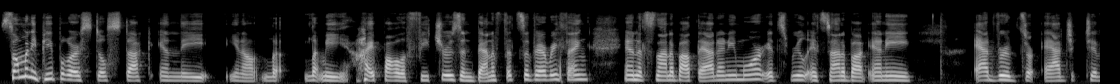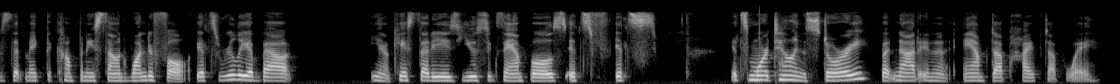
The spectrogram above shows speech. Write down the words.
so many people are still stuck in the you know let, let me hype all the features and benefits of everything and it's not about that anymore it's real it's not about any adverbs or adjectives that make the company sound wonderful it's really about you know case studies use examples it's it's it's more telling the story, but not in an amped up, hyped up way.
